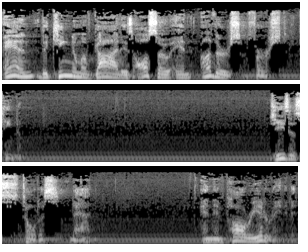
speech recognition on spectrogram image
And the kingdom of God is also an others first kingdom. Jesus told us that. And then Paul reiterated it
